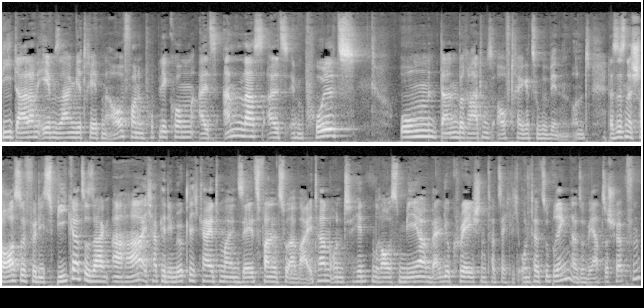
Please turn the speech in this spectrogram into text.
die da dann eben sagen, wir treten auf von einem Publikum als Anlass, als Impuls, um dann Beratungsaufträge zu gewinnen. Und das ist eine Chance für die Speaker zu sagen, aha, ich habe hier die Möglichkeit, meinen Sales Funnel zu erweitern und hinten raus mehr Value Creation tatsächlich unterzubringen, also Wert zu schöpfen.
